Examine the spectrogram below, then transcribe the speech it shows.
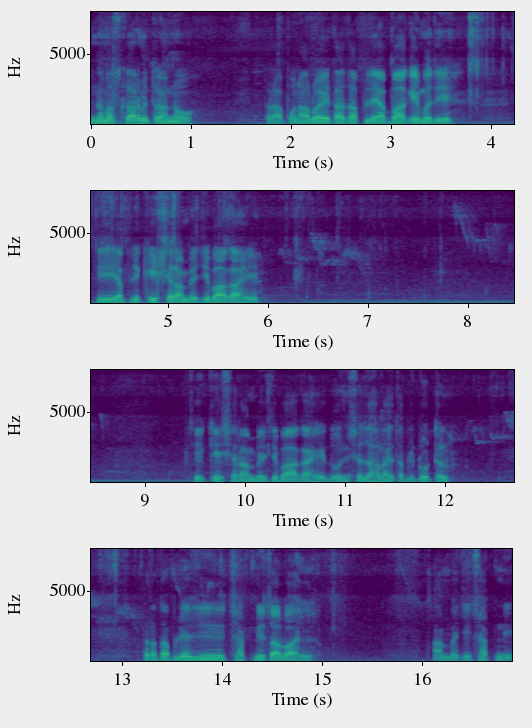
नमस्कार मित्रांनो. तर आपण आलो आहेत आज आपल्या बागेमध्ये. ही आपली केशर आंब्याची बाग आहे. ते केशर आंब्याची बाग आहे. दोनशे झाडं आहेत आपली टोटल तर आता आपली जी छाटणी चालू आहे. आंब्याची छाटणी.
